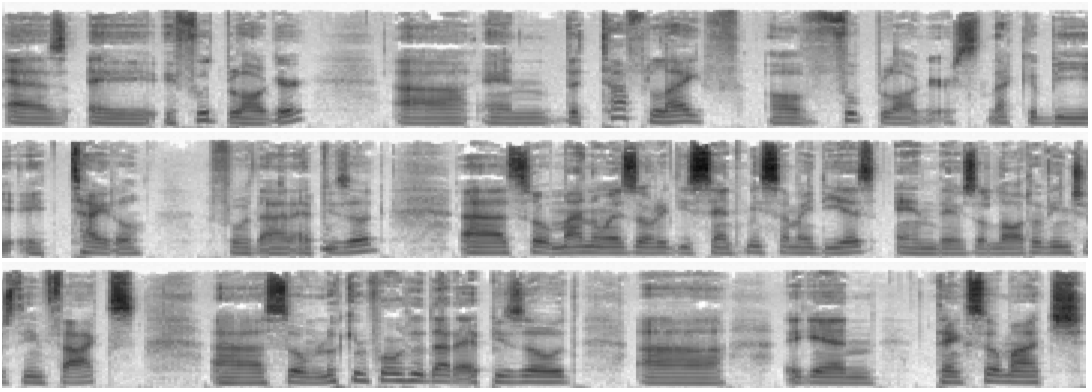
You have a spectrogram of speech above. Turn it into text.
as a, a food blogger uh, and the tough life of food bloggers. That could be a title for that episode. Uh, so Manu has already sent me some ideas, and there's a lot of interesting facts. Uh, so I'm looking forward to that episode. Uh, again, thanks so much,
